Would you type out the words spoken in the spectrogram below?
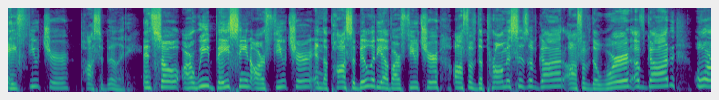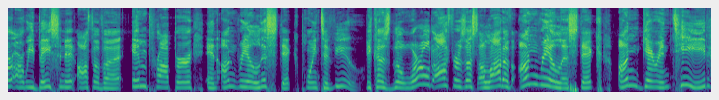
a future possibility. And so, are we basing our future and the possibility of our future off of the promises of God, off of the word of God, or are we basing it off of an improper and unrealistic point of view? Because the world offers us a lot of unrealistic, unguaranteed,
